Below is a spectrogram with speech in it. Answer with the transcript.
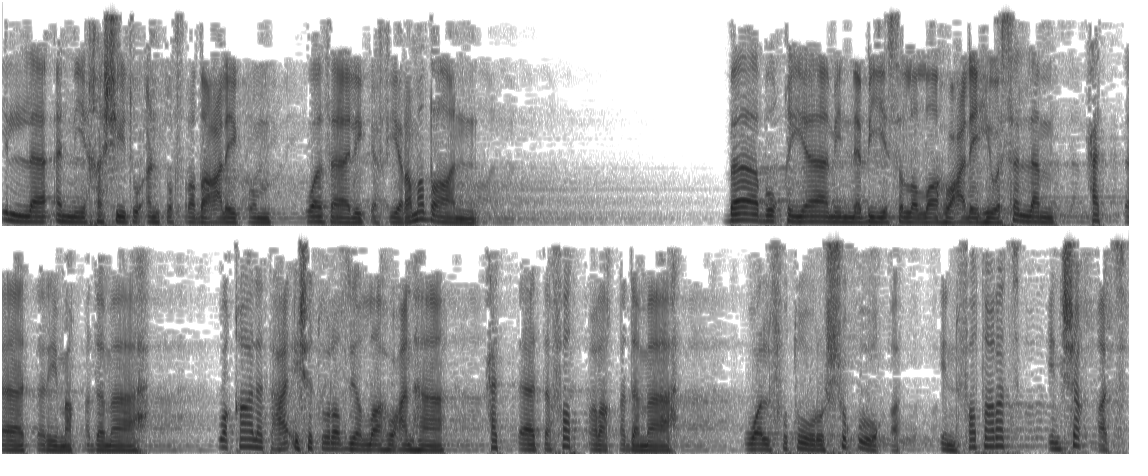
إلا أني خشيت أن تفرض عليكم وذلك في رمضان. باب قيام النبي صلى الله عليه وسلم حتى ترم قدماه. وقالت عائشة رضي الله عنها حتى تفطر قدماه والفطور الشقوق إن فطرت انشقت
